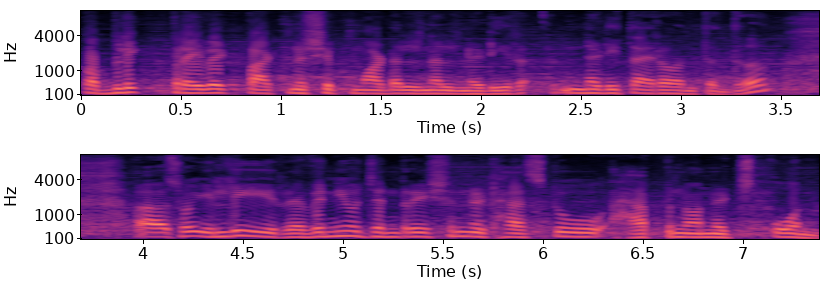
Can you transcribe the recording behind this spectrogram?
ಪಬ್ಲಿಕ್ ಪ್ರೈವೇಟ್ ಪಾರ್ಟ್ನರ್ಶಿಪ್ ಮಾಡೆಲ್ನಲ್ಲಿ ನಡೀ ನಡೀತಾ ಇರೋವಂಥದ್ದು ಸೊ ಇಲ್ಲಿ revenue generation it has to happen on its own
